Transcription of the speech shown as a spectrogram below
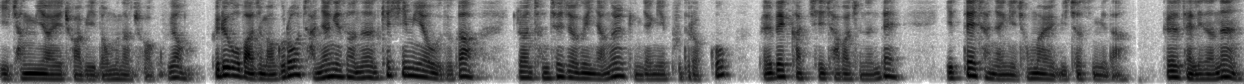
이 장미와의 조합이 너무나 좋았고요. 그리고 마지막으로 잔향에서는 캐시미어 우드가 이런 전체적인 향을 굉장히 부드럽고 벨벳같이 잡아주는데 이때 잔향이 정말 미쳤습니다. 그래서 델리나는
